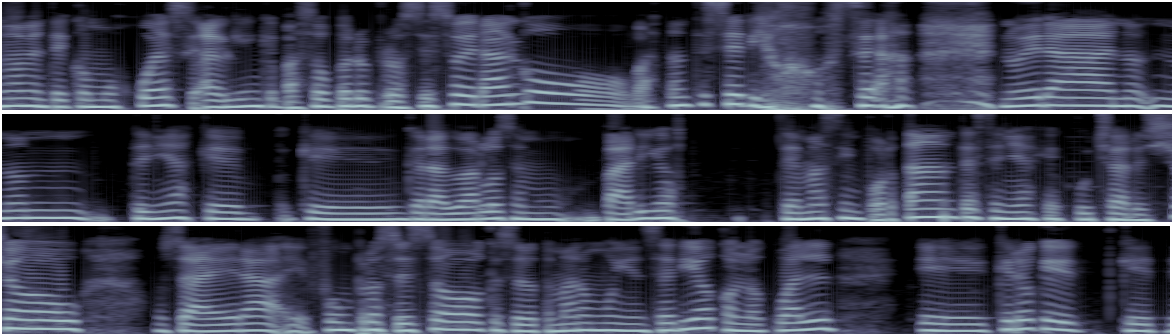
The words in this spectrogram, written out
nuevamente como juez, alguien que pasó por el proceso era algo bastante serio, o sea, no era, no, no tenías que, que graduarlos en varios temas importantes, tenías que escuchar el show, o sea, era, eh, fue un proceso que se lo tomaron muy en serio, con lo cual eh, creo que, que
